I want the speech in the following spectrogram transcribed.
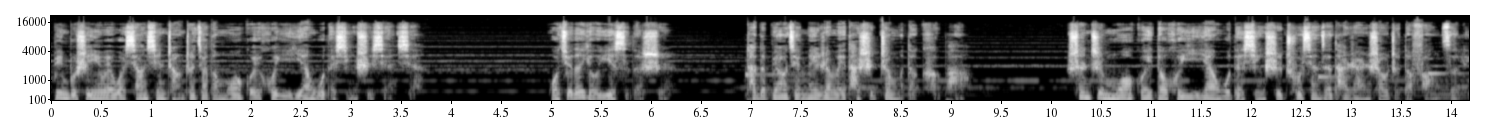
并不是因为我相信长着脚的魔鬼会以烟雾的形式显现。我觉得有意思的是。他的表姐妹认为他是这么的可怕，甚至魔鬼都会以烟雾的形式出现在他燃烧着的房子里。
